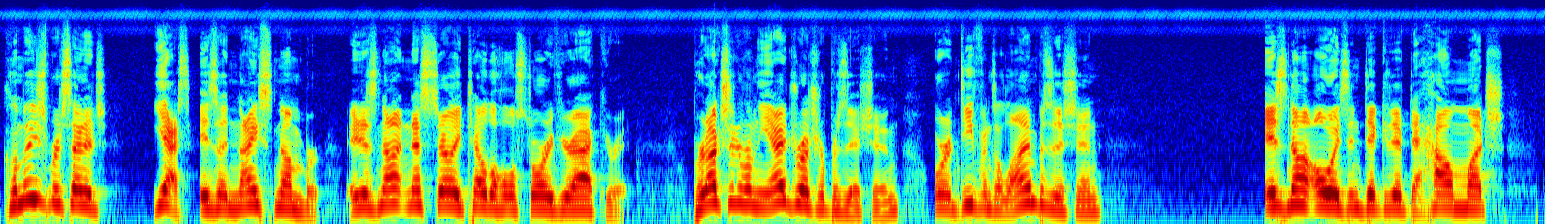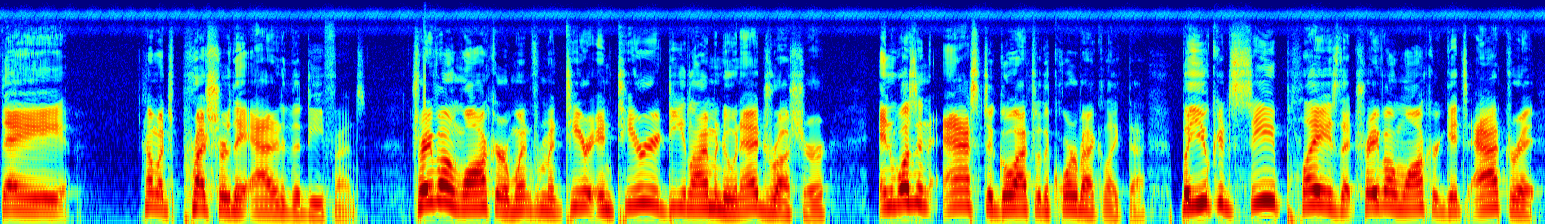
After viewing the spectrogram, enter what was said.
Completion percentage, yes, is a nice number. It does not necessarily tell the whole story if you're accurate. Production from the edge rusher position or a defensive line position is not always indicative to how much they how much pressure they added to the defense. Travon Walker went from interior, interior D lineman to an edge rusher and wasn't asked to go after the quarterback like that. But you could see plays that Travon Walker gets after it.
